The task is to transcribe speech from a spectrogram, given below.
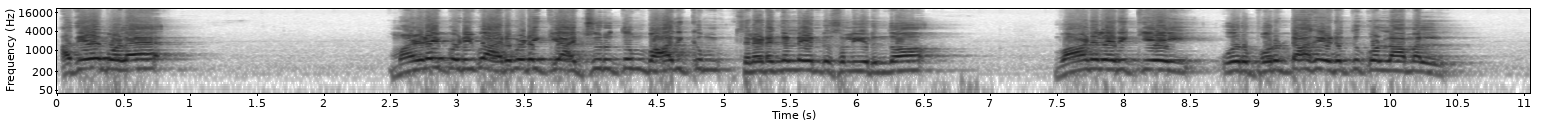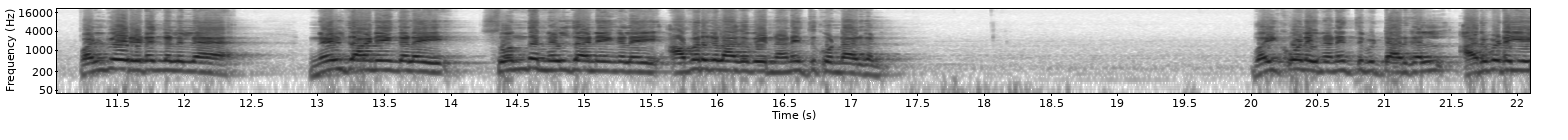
அதே போல மழை பொழிவு அறுவடைக்கு அச்சுறுத்தும் பாதிக்கும் சில இடங்களில் என்று சொல்லியிருந்தோம். வானிலை அறிக்கையை ஒரு பொருட்டாக எடுத்துக்கொள்ளாமல் பல்வேறு இடங்களில் நெல் தானியங்களை சொந்த நெல் தானியங்களை அவர்களாகவே நனைத்து கொண்டார்கள். வைக்கோலை நனைத்து விட்டார்கள் அறுவடையை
